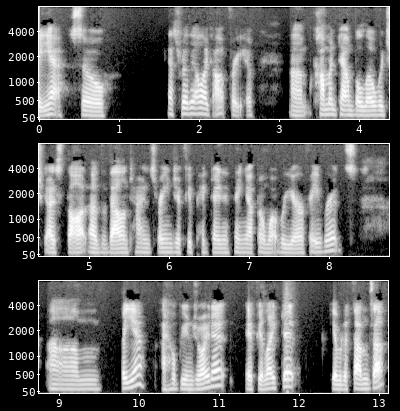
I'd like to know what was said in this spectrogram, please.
but yeah, so that's really all I got for you. Um, comment down below what you guys thought of the Valentine's range, if you picked anything up, and what were your favorites. Um, but yeah, I hope you enjoyed it. If you liked it, give it a thumbs up.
